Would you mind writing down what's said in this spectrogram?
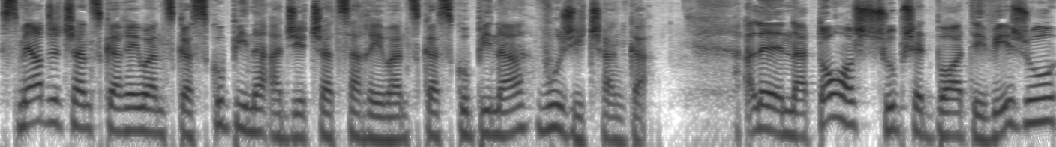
smerdżyczanska rewanska skupina a dzieciaca rewanska skupina Wužičanka. Ale na tohošću před bohatej wieżu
